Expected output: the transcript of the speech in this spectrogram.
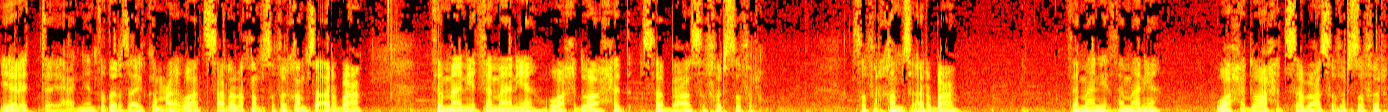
يا ريت يعني انتظر رسائلكم على الواتس على رقم صفر خمسة أربعة ثمانية ثمانية واحد واحد سبعة صفر صفر. صفر خمسة أربعة ثمانية ثمانية واحد واحد سبعة صفر صفر.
